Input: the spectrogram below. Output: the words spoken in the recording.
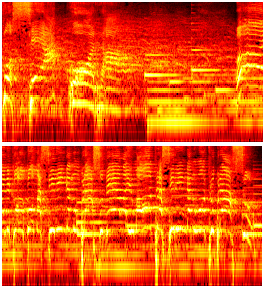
você agora. Oh, ele colocou uma seringa num braço dela e uma outra seringa no outro braço.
